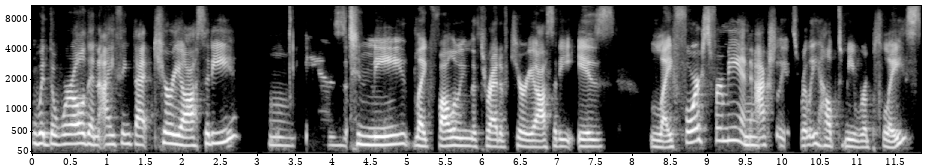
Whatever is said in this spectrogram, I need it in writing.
with the world. And I think that curiosity mm. is to me, like following the thread of curiosity is life force for me. And mm. actually, it's really helped me replace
